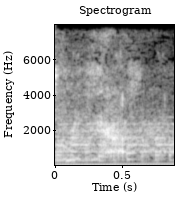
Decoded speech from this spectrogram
really happening.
